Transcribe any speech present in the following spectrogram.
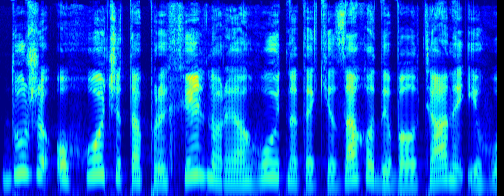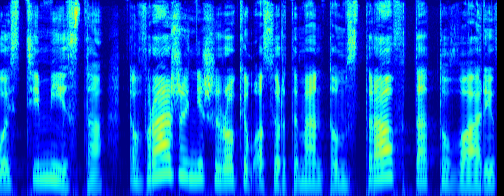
Дуже охоче та прихильно реагують на такі заходи балтяни і гості міста, вражені широким асортиментом страв та товарів.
